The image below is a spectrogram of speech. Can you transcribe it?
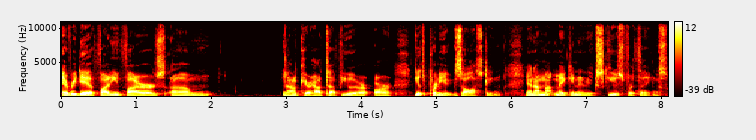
every day of fighting fires, um, I don't care how tough you are, are, gets pretty exhausting. And I'm not making an excuse for things.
